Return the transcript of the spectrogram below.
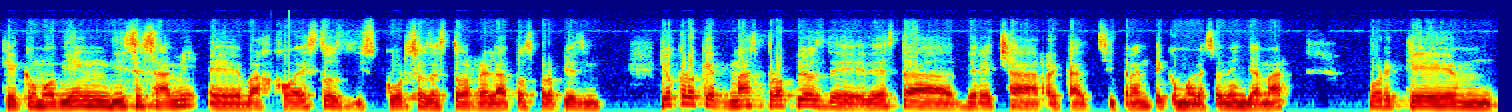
que como bien dice Sami, eh, bajo estos discursos, estos relatos propios, yo creo que más propios de, de esta derecha recalcitrante, como la suelen llamar, porque um,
